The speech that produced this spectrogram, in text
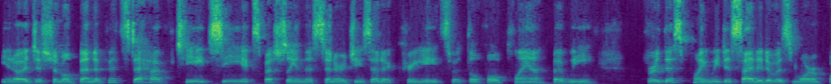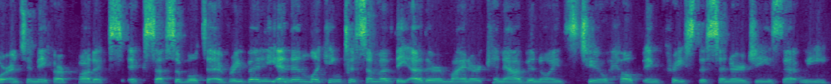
you know additional benefits to have thc especially in the synergies that it creates with the whole plant. But we for this point, we decided it was more important to make our products accessible to everybody. And then looking to some of the other minor cannabinoids to help increase the synergies that we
